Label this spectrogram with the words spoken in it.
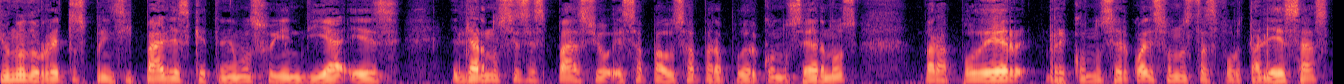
uno de los retos principales que tenemos hoy en día es el darnos ese espacio, esa pausa para poder conocernos, para poder reconocer cuáles son nuestras fortalezas,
